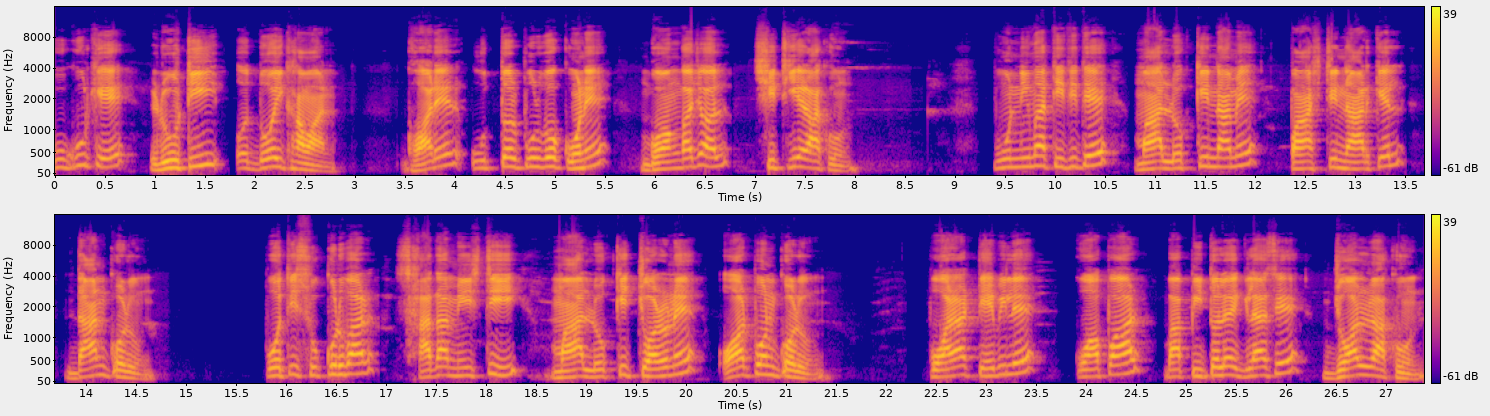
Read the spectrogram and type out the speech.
কুকুরকে রুটি ও দই খাওয়ান। ঘরের উত্তর পূর্ব কোণে গঙ্গাজল ছিটিয়ে রাখুন। পূর্ণিমা তিথিতে মা লক্ষ্মীর নামে পাঁচটি নারকেল দান করুন। প্রতি শুক্রবার সাদা মিষ্টি মা লক্ষ্মীর চরণে অর্পণ করুন। পড়ার টেবিলে কপার বা পিতলের গ্লাসে জল রাখুন।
